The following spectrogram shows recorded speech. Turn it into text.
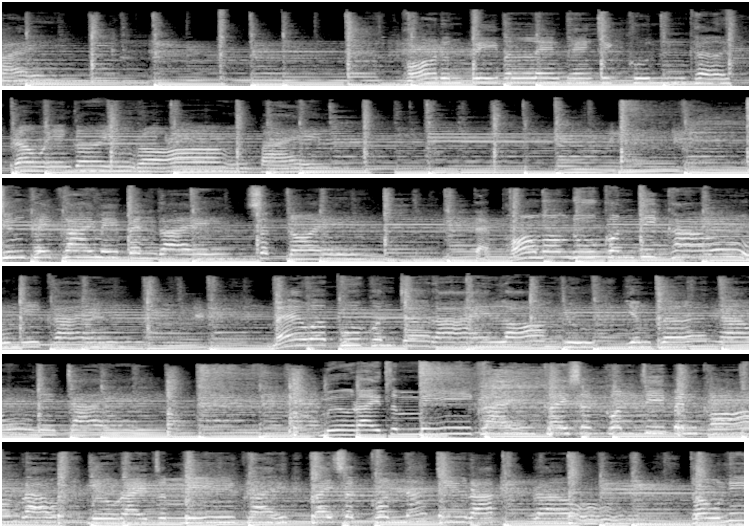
พอดนตรีบรรเลงเพลงที่คุ้นเคย เราเองก็ยังร้อง เรา เมื่อไรจะมีใคร ใครสักคนนะที่รักเรา เท่านี้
